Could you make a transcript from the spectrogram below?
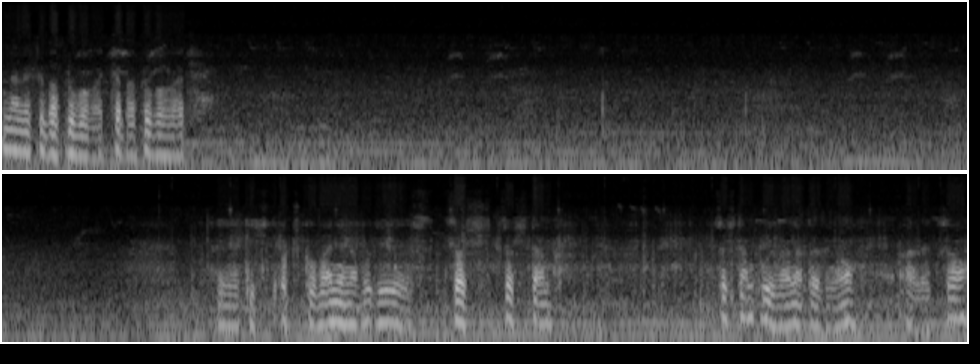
No ale trzeba próbować, trzeba próbować. Jakieś oczkowanie na wodzie jest. Coś, coś tam. Coś tam pływa na pewno, ale co?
